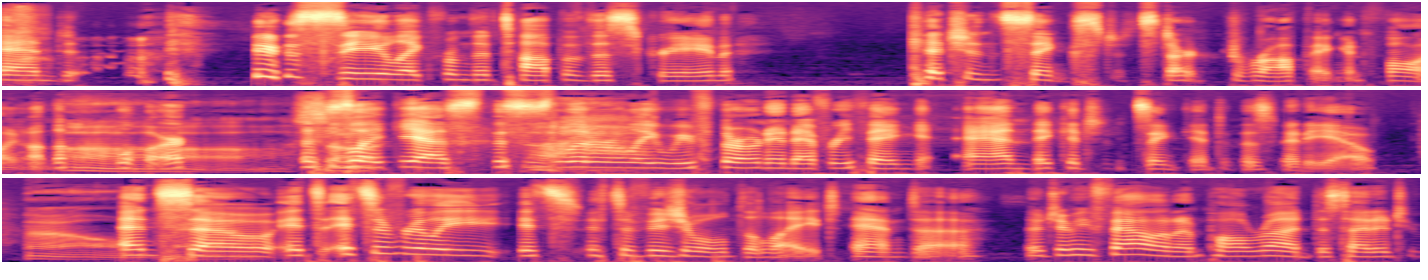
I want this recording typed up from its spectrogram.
and you see like from the top of the screen, kitchen sinks just start dropping and falling on the floor. It's so- like, yes, this is literally we've thrown in everything and the kitchen sink into this video. Oh, and so it's it's a really it's it's a visual delight and uh, so jimmy fallon and paul rudd decided to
